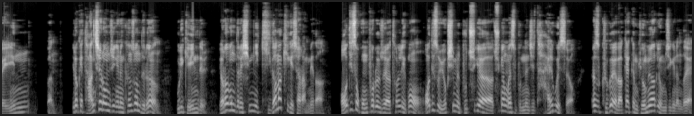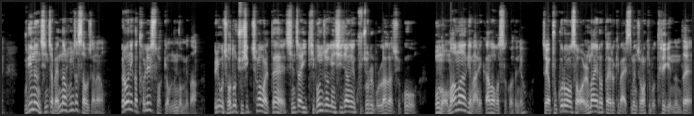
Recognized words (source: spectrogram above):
외인관. 이렇게 단체로 움직이는 큰 손들은 우리 개인들, 여러분들의 심리 기가 막히게 잘 압니다. 어디서 공포를 줘야 털리고 어디서 욕심을 부추겨야 추격매수 붙는지 다 알고 있어요. 그래서 그거에 맞게끔 교묘하게 움직이는데 우리는 진짜 맨날 혼자 싸우잖아요. 그러니까 털릴 수밖에 없는 겁니다. 그리고 저도 주식 처음 할 때 진짜 이 기본적인 시장의 구조를 몰라가지고 돈 어마어마하게 많이 까먹었었거든요. 제가 부끄러워서 얼마 잃었다 이렇게 말씀은 정확히 못 드리겠는데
